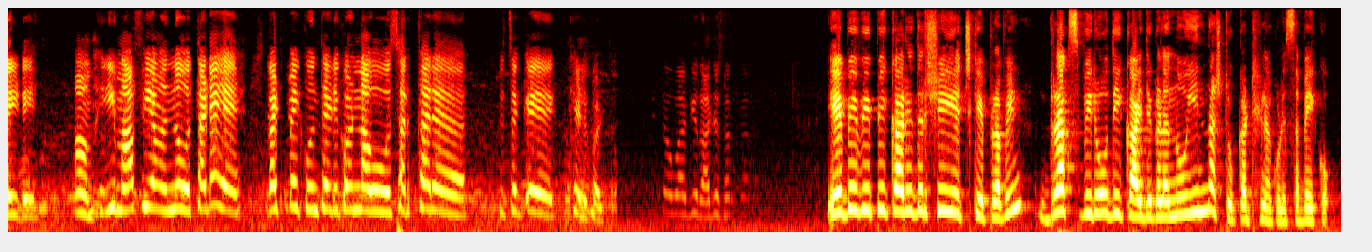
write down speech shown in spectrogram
ನೀಡಿ ಈ ಮಾಫಿಯಾವನ್ನು ತಡೆ ಕಟ್ಟಬೇಕು ಅಂತ ಹೇಳಿಕೊಂಡು ನಾವು ಸರ್ಕಾರ ಜೊತೆಗೆ ಕೇಳಿಕೊಳ್ತೇವೆ. ಎಬಿವಿಪಿ ಕಾರ್ಯದರ್ಶಿ ಎಚ್ಕೆ ಪ್ರವೀಣ್ ಡ್ರಗ್ಸ್ ವಿರೋಧಿ ಕಾಯ್ದೆಗಳನ್ನು ಇನ್ನಷ್ಟು ಕಠಿಣಗೊಳಿಸಬೇಕು.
